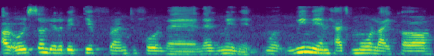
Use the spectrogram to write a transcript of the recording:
are also a little bit different for men and women. Well, women has more like a,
